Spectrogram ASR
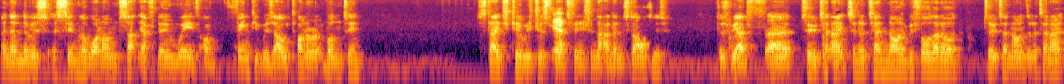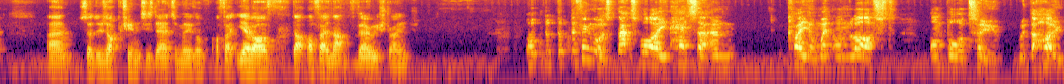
And then there was a similar one on Saturday afternoon with I think it was O'Connor and Bunting. Stage two was just yeah. Reds finishing that and then started. Because we had uh, two 10 8s and a 10 9 before that, or two 10 9s and a 10 8. Um, so there's opportunities there to move them. I found, yeah, I've, that, I found that very strange. Well, the, the, the thing was, that's why Hesser and Clayton went on last on board two with the hope.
